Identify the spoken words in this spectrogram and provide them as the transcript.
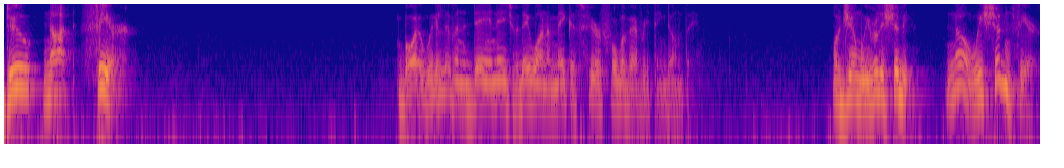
Do not fear. Boy, we live in a day and age where they want to make us fearful of everything, don't they? well, Jim, we really should be. No, we shouldn't fear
